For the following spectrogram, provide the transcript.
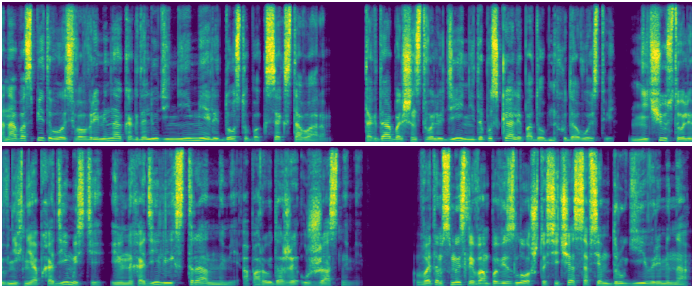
Она воспитывалась во времена, когда люди не имели доступа к секс-товарам. Тогда большинство людей не допускали подобных удовольствий, не чувствовали в них необходимости или находили их странными, а порой даже ужасными. В этом смысле вам повезло, что сейчас совсем другие времена.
